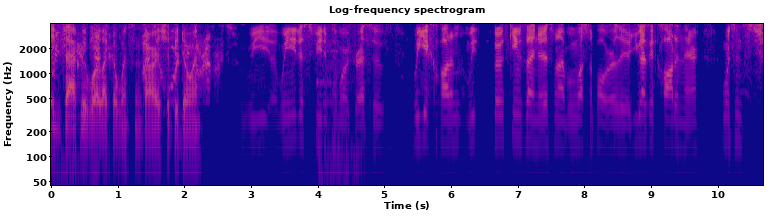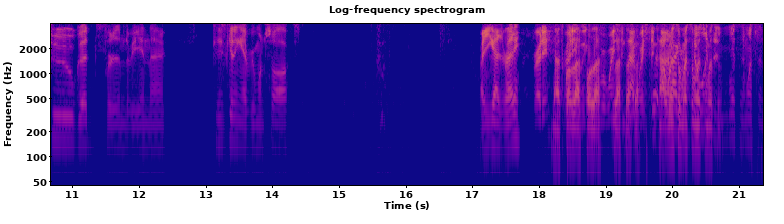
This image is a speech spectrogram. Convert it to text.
exactly what like the Winstons are. Should be doing. We uh, we need to speed and play more aggressive. We get caught in we both games that I noticed when I when we watched Nepal earlier. You guys get caught in there. Winston's too good for them to be in there because he's getting everyone shocked. Are you guys ready? Ready? Yeah, let's go Ready? left, go We- left, We're left, wasting left, time, left. wasting Winston, Winston, Winston, Winston. Winston, Winston.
